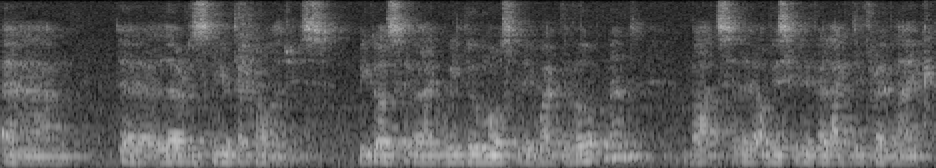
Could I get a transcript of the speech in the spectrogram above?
um, uh, learns new technologies because like we do mostly web development but uh, obviously there like different like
